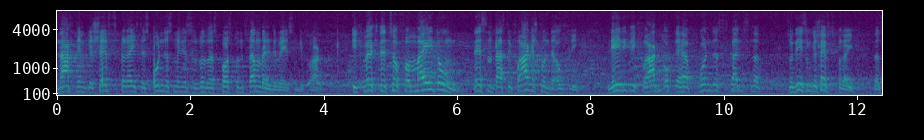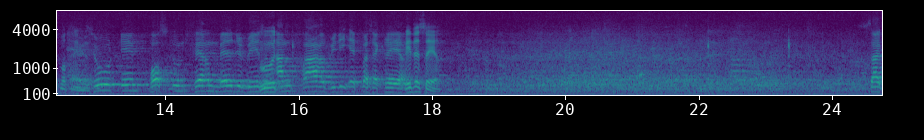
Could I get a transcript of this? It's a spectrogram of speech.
nach dem Geschäftsbereich des Bundesministers für das Post- und Fernmeldewesen gefragt. Ich möchte zur Vermeidung dessen, dass die Fragestunde aufliegt, lediglich fragen, ob der Herr Bundeskanzler zu diesem Geschäftsbereich das Wort nehmen. Zu dem Post- und Fernmeldewesen Gut. Anfrage will ich etwas erklären. Bitte sehr. Seit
